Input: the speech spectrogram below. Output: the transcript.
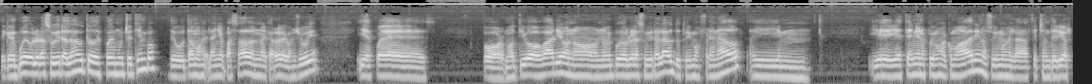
de que me pude volver a subir al auto después de mucho tiempo. Debutamos el año pasado en una carrera con lluvia y después por motivos varios no, no me pude volver a subir al auto, estuvimos frenados y, y, este año nos pudimos acomodar y nos subimos en la fecha anterior.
